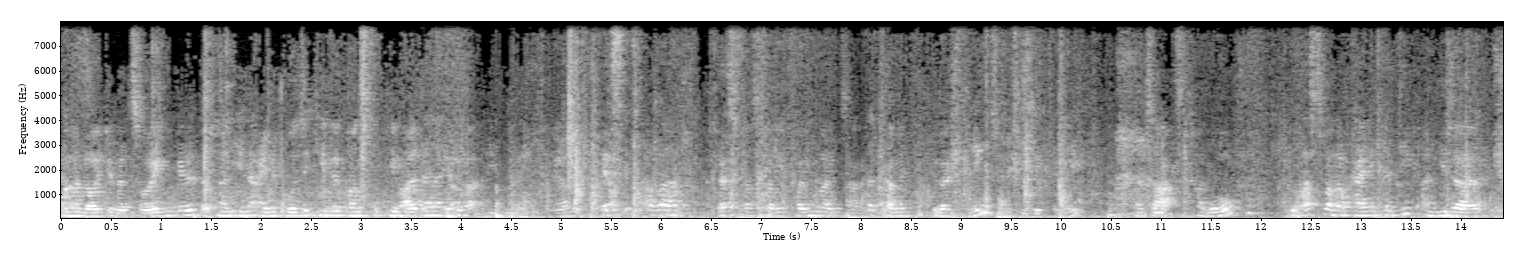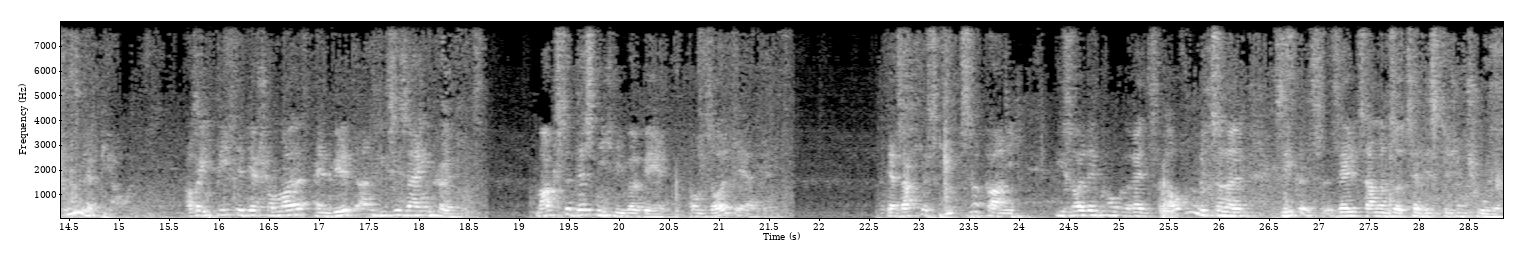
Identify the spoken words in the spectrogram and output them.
wenn man Leute überzeugen will, dass man ihnen eine positive, konstruktive Alternative anbieten möchte? Jetzt ist aber das, was ich vorhin mal gesagt habe, überspringst du diese Kritik und sagst, hallo, du hast zwar noch keine Kritik an dieser Schule, aber ich biete dir schon mal ein Bild an, wie sie sein könnte. Magst du das nicht lieber wählen? Warum sollte er denn? Der sagt, es gibt es noch gar nicht. Wie soll denn Konkurrenz laufen mit so einer seltsamen sozialistischen Schule?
